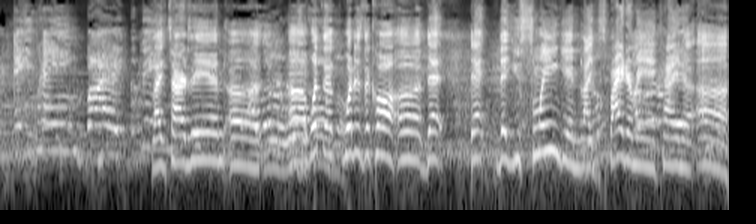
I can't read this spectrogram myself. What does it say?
and you hang by the thing. Like Tarzan? Uh, uh, what the what is it called? Uh, that that that you swinging like Spider Man kind of. Uh,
